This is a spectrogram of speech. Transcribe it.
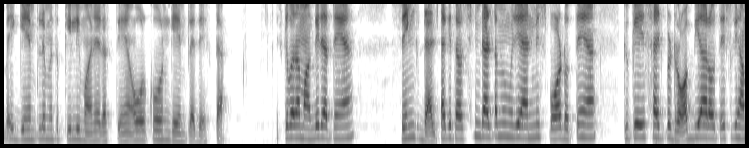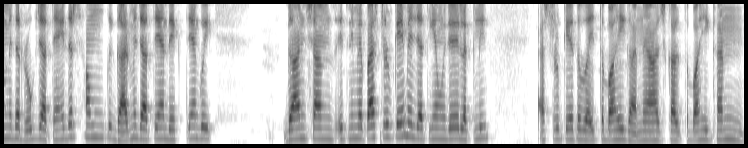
भाई गेम प्ले में तो किल ही माने रखते हैं, और कौन गेम प्ले देखता है। इसके बाद हम आगे जाते हैं। सिंक डेल्टा की तरफ़। सिंक डेल्टा में मुझे एनमी स्पॉट होते हैं, क्योंकि इस साइड पर ड्रॉप भी आ रहा होता है, इसलिए हम इधर रुक जाते हैं। इधर से हम घर में जाते हैं, देखते हैं कोई गन शन इतनी में पेस्टल के मिल जाती है मुझे लकली पेस्टल के तो भाई तबाही गन है आजकल तबाही गन।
